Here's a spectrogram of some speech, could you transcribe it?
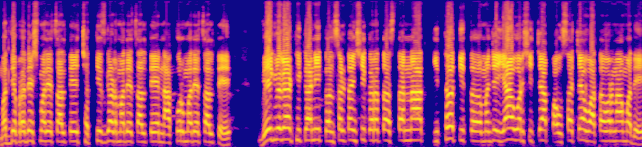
मध्य प्रदेशमध्ये चालते छत्तीसगडमध्ये चालते नागपूरमध्ये चालते. वेगवेगळ्या ठिकाणी कन्सल्टन्सी करत असताना तिथं तिथं म्हणजे या वर्षीच्या पावसाच्या वातावरणामध्ये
